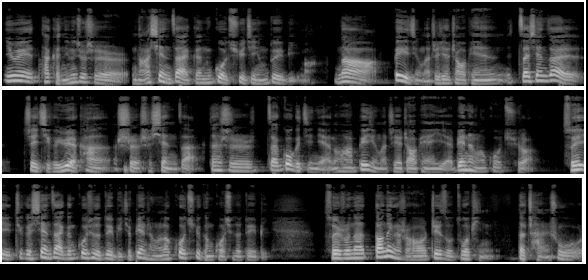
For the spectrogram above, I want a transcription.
因为它肯定就是拿现在跟过去进行对比嘛。那背景的这些照片，在现在这几个月看是是现在，但是再过个几年的话，背景的这些照片也变成了过去了。所以这个现在跟过去的对比，就变成了过去跟过去的对比。所以说呢，到那个时候，这组作品的阐述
